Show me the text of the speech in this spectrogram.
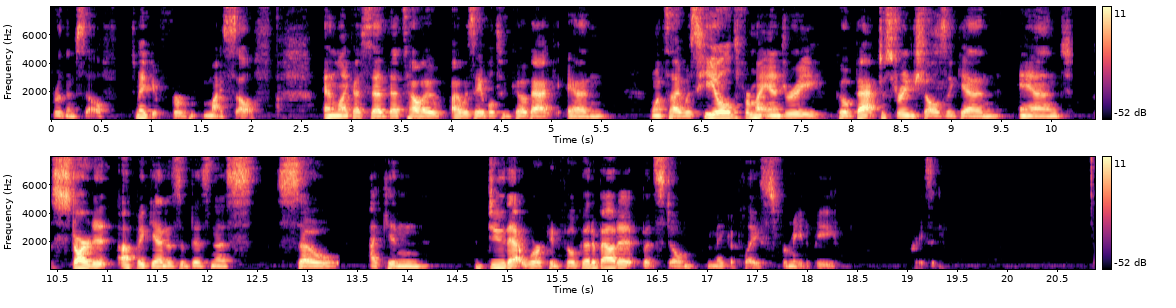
for themselves, to make it for myself. And like I said, that's how I, I was able to go back and once I was healed from my injury, go back to Strange Dolls again and start it up again as a business so I can do that work and feel good about it, but still make a place for me to be crazy.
